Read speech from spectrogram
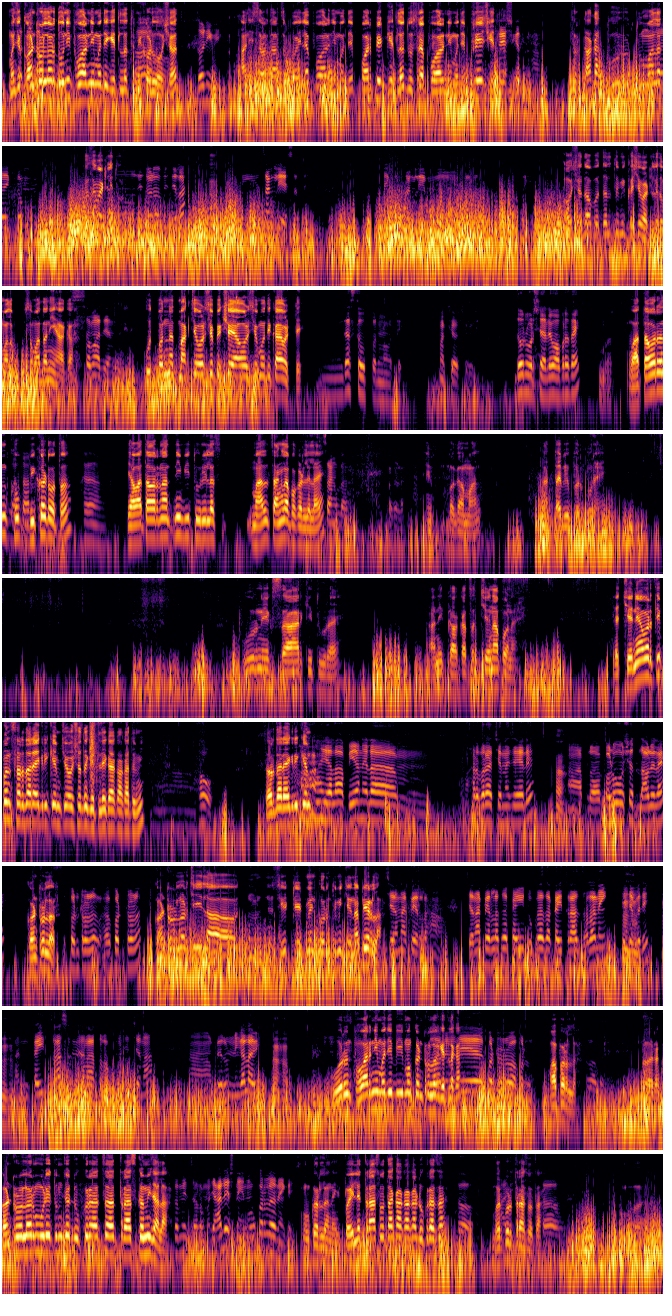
म्हणजे कंट्रोलर दोन्ही फवारणीमध्ये घेतलं तुम्ही कडू औषध? दोन्ही बी आणि सरदारचं पहिल्या फवारणीमध्ये परफेक्ट घेतलं दुसऱ्या फवारणीमध्ये फ्रेश घेतलं. फ्रेश घेतलं हां. तर काका तूर तुम्हाला एकदम कसं वाटली तूर? रिझल्ट मी दिला हां. आणि चांगली आहे सध्या. एकदम चांगली अं, औषधाबद्दल तुम्ही कसे वाटले? तुम्हाला समाधानी हा का? समाधान. उत्पन्नात मागच्या वर्षापेक्षा या वर्षामध्ये काय वाटते अं, जास्त उत्पन्न होते. मागच्या वर्षीपेक्षा दोन वर्ष झाले वापरत आहे. बरं. वातावरण खूप वातावरण- बिकट होतं. हां. या वातावरणातनी बी तुरीला माल चांगला पकडलेला आहे. चांगला पकडा हे बघा माल. आता बी भरपूर आहे. पूर्ण एक सारखी तूर आहे. आणि काकाचा चेना पण आहे. या चेन्यावरती पण सरदार ॲग्रिकेमचे औषधं घेतले का काका तुम्ही? हो. सरदार ॲग्रिकेम याला बियाण्याला हरभरा चण्याच्या याले हां. आपलं कडू औषध लावलेलं आहे. कंट्रोलर कंट्रोलर हा कंट्रोलर कंट्रोलरची ला सीड ट्रीटमेंट करून तुम्ही चेना पेरला? चना पेरला हां. चना पेरला तर काही डुकराचा काही त्रास झाला नाही त्याच्यामध्ये हम्म. आणि काही त्रासच नाही झाला आता लोक म्हणजे चना अं, पेरून निघालावी. हं, हं. वरून फवारणीमध्ये बी मग कंट्रोलर घेतलं का? कंट्रोलर वापरलं. वापरलं. वापरलं. बरं कंट्रोलरमुळे तुमच्या डुकराचा त्रास कमी झाला? कमीच झालं. म्हणजे आलेच नाही उकरलं नाही काही उकरला नाही. पहिले त्रास होता का काका डुकराचा? हो. भरपूर त्रास होता. हो बरं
